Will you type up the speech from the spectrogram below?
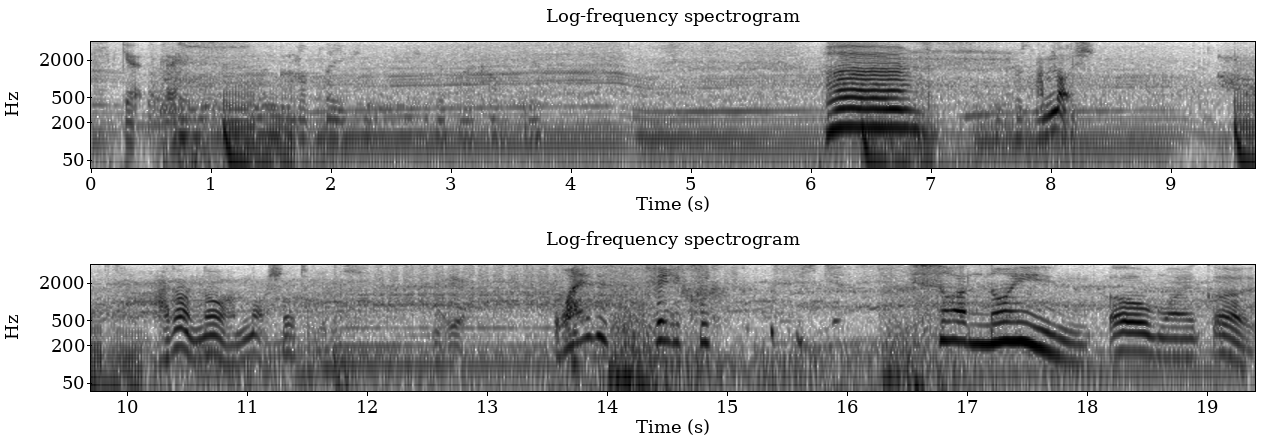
Let's get this. Um, I'm not. I don't know. I'm not sure to be honest. Not yet. Why is this vehicle? it's so annoying. Oh my god.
